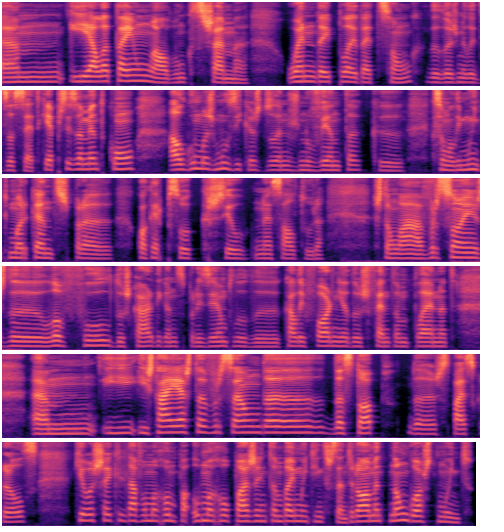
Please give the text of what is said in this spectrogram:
Um, e ela tem um álbum que se chama When They Play That Song, de 2017, que é precisamente com algumas músicas dos anos 90 que, que são ali muito marcantes para qualquer pessoa que cresceu nessa altura. Estão lá versões de Loveful dos Cardigans, por exemplo, de California dos Phantom Planet, um, e, e está esta versão da, da Stop, das Spice Girls, que eu achei que lhe dava uma, roupa- uma roupagem também muito interessante. Eu normalmente não gosto muito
